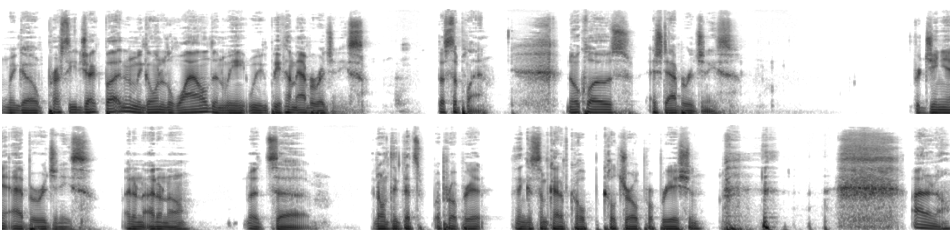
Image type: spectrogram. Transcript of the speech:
we go press the eject button and we go into the wild and we, we become aborigines. That's the plan. No clothes, just aborigines. Virginia aborigines. I don't, I don't know. It's, uh, I don't think that's appropriate. I think it's some kind of cultural appropriation. I don't know.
